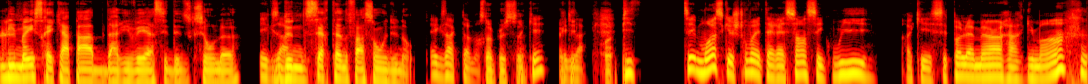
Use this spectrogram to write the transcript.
l'humain serait capable d'arriver à ces déductions-là d'une certaine façon ou d'une autre. Exactement. C'est un peu ça. OK? Exact. Ouais. Puis, tu sais, moi, ce que je trouve intéressant, c'est que oui, OK, c'est pas le meilleur argument.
